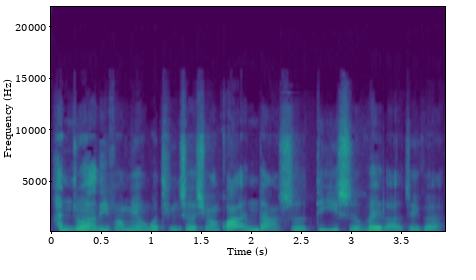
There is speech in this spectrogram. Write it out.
很重要的一方面，我停车喜欢挂 N 档，是第一是为了这个，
